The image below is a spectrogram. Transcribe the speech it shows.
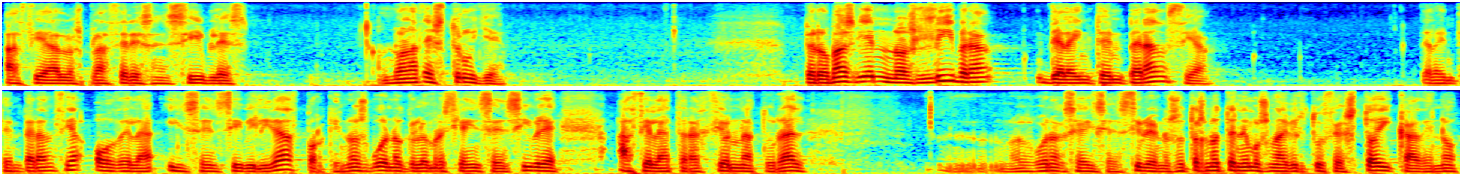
hacia los placeres sensibles. No la destruye pero más bien nos libra de la intemperancia, de la intemperancia o de la insensibilidad, porque no es bueno que el hombre sea insensible hacia la atracción natural. No es bueno que sea insensible. Nosotros no tenemos una virtud estoica de no,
